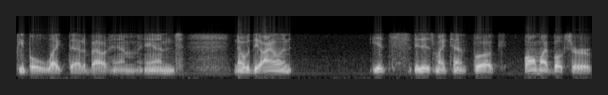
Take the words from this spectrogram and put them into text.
people like that about him. And now with the island, it's it is my tenth book. All my books are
